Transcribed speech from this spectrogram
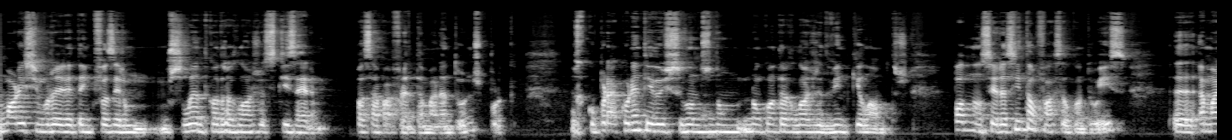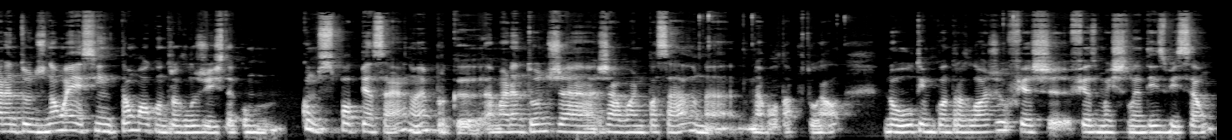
Maurício Moreira tem que fazer um, excelente contrarrelógio se quiser passar para a frente da Mar Antunes, porque recuperar 42 segundos num, num contrarrelógio de 20 km pode não ser assim tão fácil quanto isso. Uh, a Mar Antunes não é assim tão mau contrarrelogista como, como se pode pensar, não é? Porque a Mar Antunes já, já o ano passado, na, na volta a Portugal, no último contrarrelógio, fez, fez uma excelente exibição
